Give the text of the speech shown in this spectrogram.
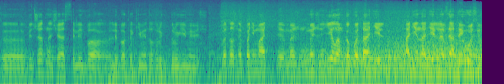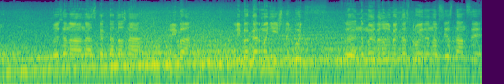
к бюджетной части, либо, либо какими-то друг- другими вещами. Вы должны понимать, э, мы же, мы же не делаем какой-то один, один отдельно взятый узел. То есть она у нас как-то должна либо, либо гармонично быть Э, мы должны быть настроены на все станции,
